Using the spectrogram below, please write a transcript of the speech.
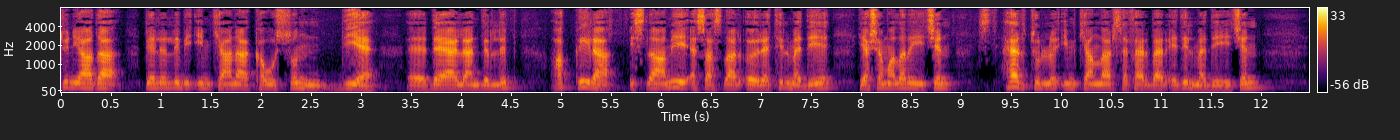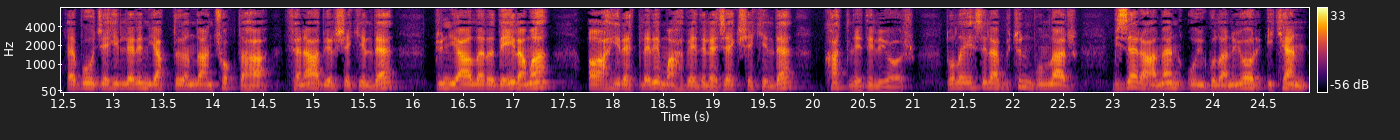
Dünyada belirli bir imkana kavuşsun diye e, değerlendirilip hakkıyla İslami esaslar öğretilmediği, yaşamaları için her türlü imkanlar seferber edilmediği için Ebu Cehillerin yaptığından çok daha fena bir şekilde dünyaları değil ama ahiretleri mahvedilecek şekilde katlediliyor. Dolayısıyla bütün bunlar bize rağmen uygulanıyor iken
